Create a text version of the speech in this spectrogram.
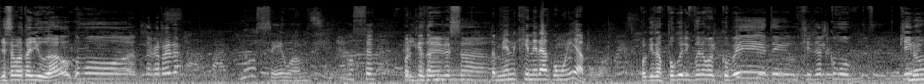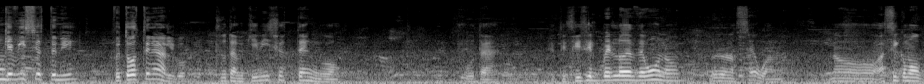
¿Y ese te ha ayudado como en la carrera? No sé, weón. No sé. Porque esa- también genera comunidad, pues, weón. Porque tampoco eres bueno para el copete, en general, como, ¿qué, No. qué vicios tenés? Pues todos tienen algo. Puta, ¿qué vicios tengo? Puta, es difícil verlo desde uno, pero no sé, weón. No, así como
